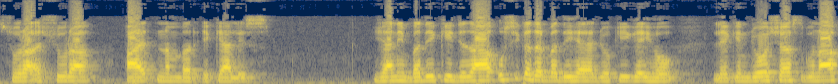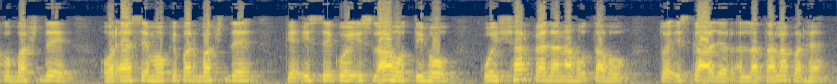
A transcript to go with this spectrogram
سورہ الشورہ آیت نمبر اکیالیس۔ یعنی بدی کی جزا اسی قدر بدی ہے جو کی گئی ہو، لیکن جو شخص گناہ کو بخش دے اور ایسے موقع پر بخش دے کہ اس سے کوئی اصلاح ہوتی ہو، کوئی شر پیدا نہ ہوتا ہو، تو اس کا اجر اللہ تعالیٰ پر ہے۔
